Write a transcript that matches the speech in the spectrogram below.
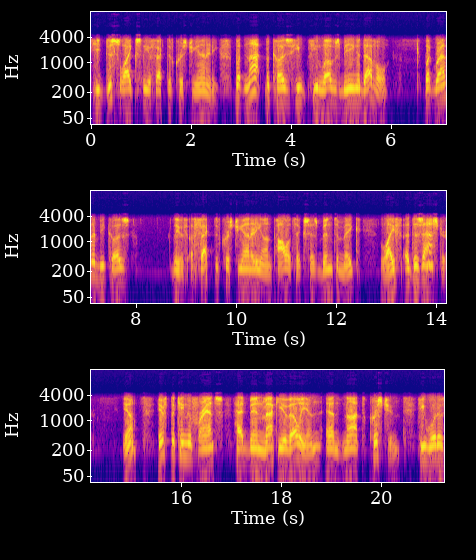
he dislikes the effect of Christianity, but not because he he loves being a devil, but rather because the effect of Christianity on politics has been to make life a disaster. Yeah? If the King of France had been Machiavellian and not Christian, he would have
